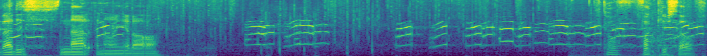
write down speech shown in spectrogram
That is not annoying at all. Go fuck yourself.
